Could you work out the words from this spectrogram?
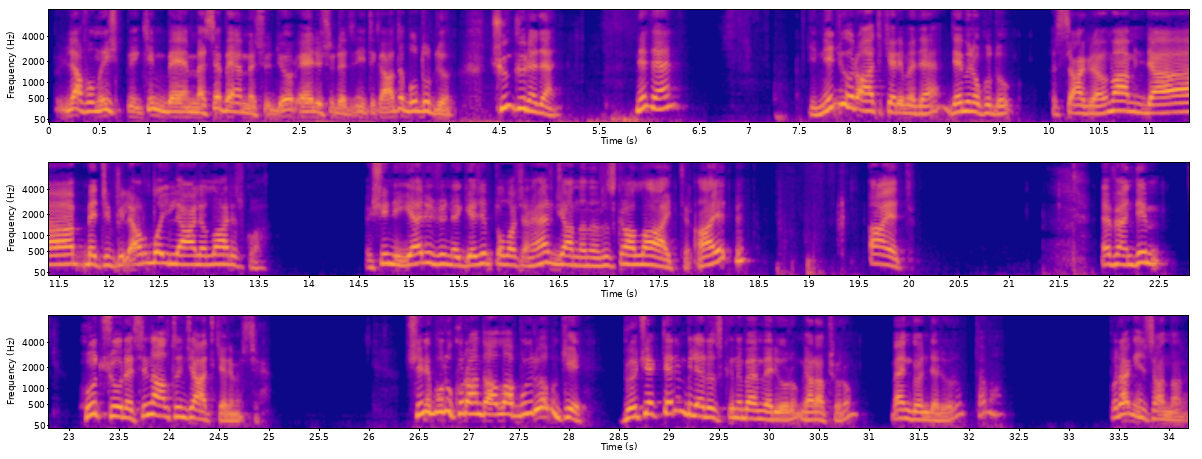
Lafımı hiç kim beğenmezse beğenmesin diyor. Ehli sünnetin itikadı budur diyor. Çünkü neden? Neden? E ne diyor ayet-i kerimede? Demin okuduk. Estağfirullah. Ma min dabbetin fil arda illa alallah rizkuha. E şimdi yeryüzünde gezip dolaşan her canlının rızkı Allah'a aittir. Ayet mi? Ayet. Efendim Hud suresinin 6. ayet kerimesi. Şimdi bunu Kur'an'da Allah buyuruyor mu ki böceklerin bile rızkını ben veriyorum, yaratıyorum. Ben gönderiyorum. Tamam. Bırak insanları.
